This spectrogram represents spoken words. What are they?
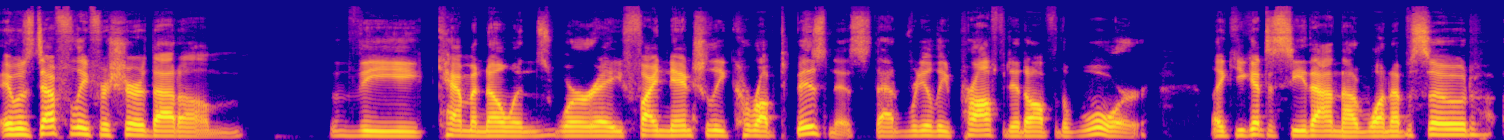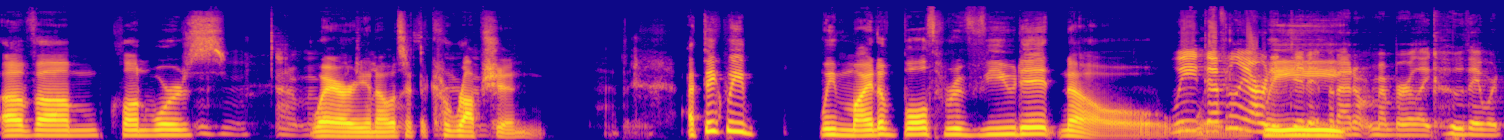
it was definitely for sure that um the Kaminoans were a financially corrupt business that really profited off of the war. Like you get to see that in that one episode of um Clone Wars Mhm. Remember where you know it's like the but I remember corruption. I think we we might have both reviewed it. No. We definitely already did it, but I don't remember like who they were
